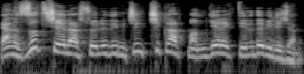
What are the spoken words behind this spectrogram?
yani zıt şeyler söylediğim için çıkartmam gerektiğini de bileceğim.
